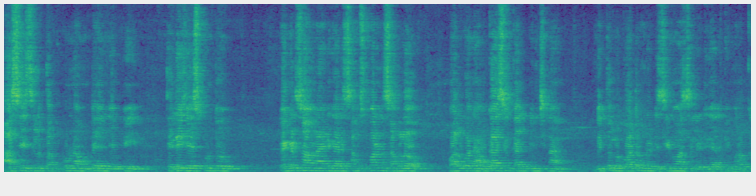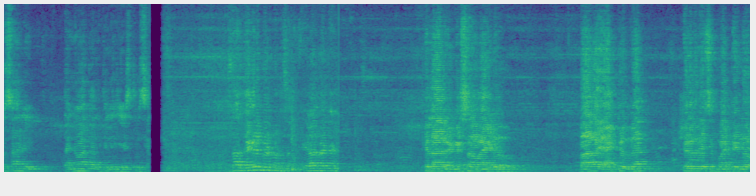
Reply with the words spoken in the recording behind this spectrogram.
ఆశీస్సులు తప్పకుండా ఉంటాయని చెప్పి తెలియజేసుకుంటూ వెంకటస్వామి నాయుడు గారి సంస్మరణ సభలో పాల్గొనే అవకాశం కల్పించిన మిత్రులు కోటమిరెడ్డి శ్రీనివాసరెడ్డి గారికి మరొకసారి ధన్యవాదాలు తెలియజేస్తూ సార్ దగ్గర పెట్టండి సార్. ఇలా పెట్టండి? ఇలా వెంకటేశ్వర నాయుడు బాగా యాక్టివ్గా తెలుగుదేశం పార్టీలో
